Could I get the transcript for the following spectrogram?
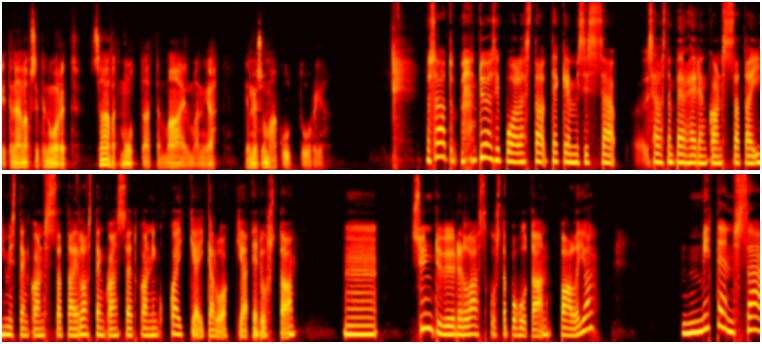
että nämä lapset ja nuoret saavat muuttaa tämän maailman ja, ja myös omaa kulttuuria. No sä oot työsi puolesta tekemisissä sellaisten perheiden kanssa tai ihmisten kanssa tai lasten kanssa, jotka on niin kuin kaikkia ikäluokkia edustaa. Mm, syntyvyyden laskusta puhutaan paljon. Miten sä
